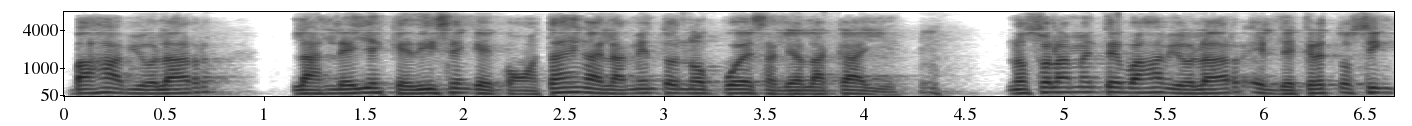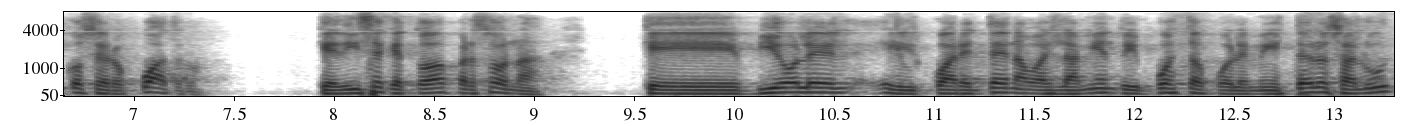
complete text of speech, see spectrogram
vas a violar las leyes que dicen que cuando estás en aislamiento no puedes salir a la calle. No solamente vas a violar el decreto 504, que dice que toda persona que viole el, cuarentena o aislamiento impuesto por el Ministerio de Salud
